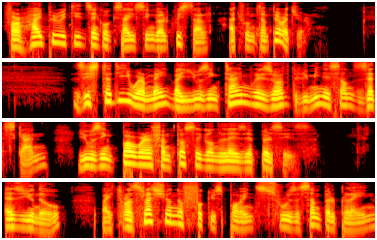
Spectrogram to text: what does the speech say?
for high purity zinc oxide single crystal at room temperature. This study were made by using time-resolved luminescence Z-scan using power femtosecond laser pulses. As you know, by translation of focus points through the sample plane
